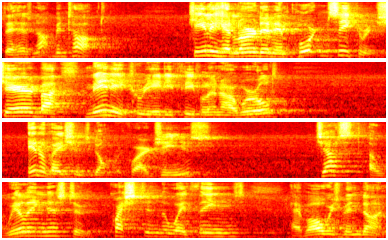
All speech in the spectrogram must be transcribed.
that has not been topped. Killy had learned an important secret shared by many creative people in our world. Innovations don't require genius, just a willingness to question the way things have always been done.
